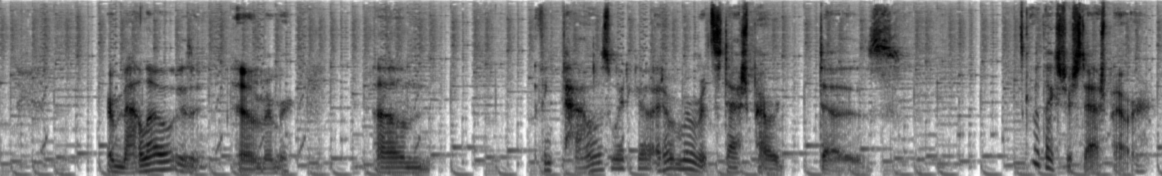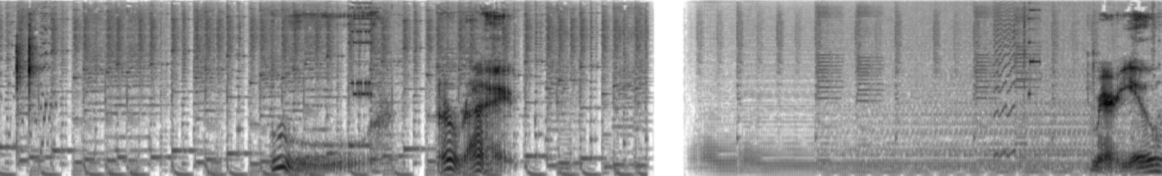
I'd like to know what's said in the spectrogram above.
or Mallow, is it? I don't remember. Um, I think the way to go. I don't remember what stash power does. Let's go with extra stash power. Ooh. Alright. Come here, you.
